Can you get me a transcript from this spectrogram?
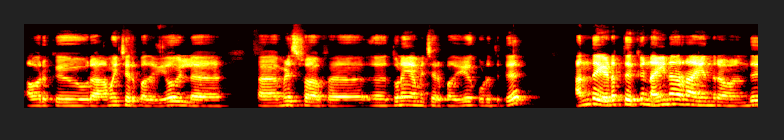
அவருக்கு ஒரு அமைச்சர் பதவியோ இல்ல மினிஸ்டர் ஆஃப் துணை அமைச்சர் பதவியோ கொடுத்துட்டு அந்த இடத்துக்கு நயினார் நாகேந்திரன் வந்து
